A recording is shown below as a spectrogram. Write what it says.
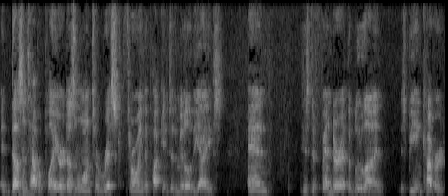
and doesn't have a play or doesn't want to risk throwing the puck into the middle of the ice, and his defender at the blue line is being covered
